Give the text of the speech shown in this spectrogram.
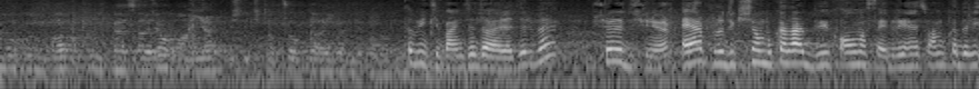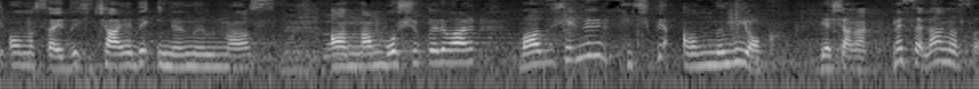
Kitap okudum falan. Ben sadece ama manyak. İşte kitap çok daha iyi bence falan. Tabii ki bence de öyledir ve şöyle düşünüyorum. Eğer prodüksiyon bu kadar büyük olmasaydı, yönetmen bu kadar iyi olmasaydı hikayede inanılmaz anlam boşlukları var. Bazı şeylerin hiçbir anlamı yok yaşanan. Mesela nasıl?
